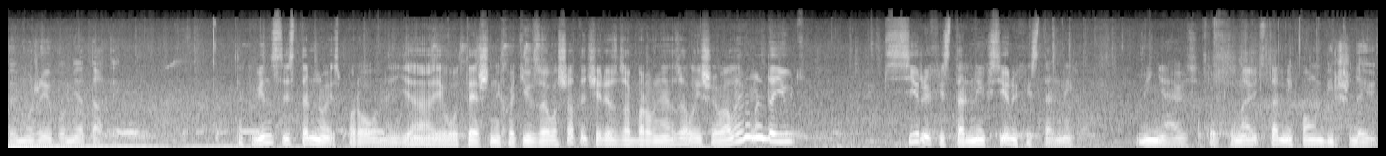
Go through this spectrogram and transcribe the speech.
той може і пам'ятати. Так він зі стальної спарований. Я його теж не хотів залишати через забарвлення, залишив, але вони дають сірих і стальних, сірих і стальних. Міняються. Тобто навіть стальних, по-моєму, більше дають.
